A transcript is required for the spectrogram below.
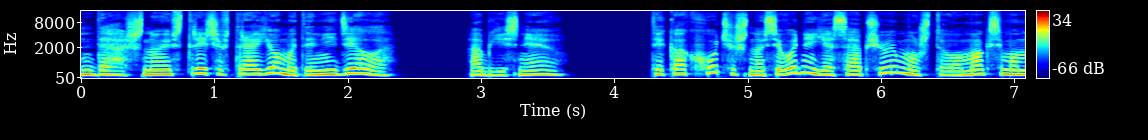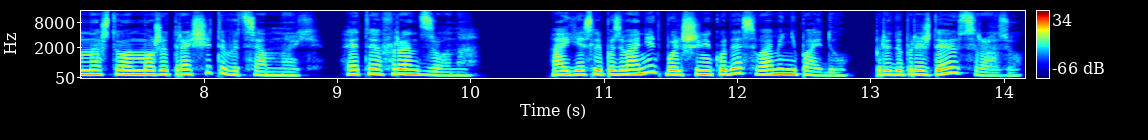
Даш, ну и встреча втроём — это не дело. Объясняю. Ты как хочешь, но сегодня я сообщу ему, что максимум, на что он может рассчитывать со мной, — это френд-зона. А если позвонит, больше никуда с вами не пойду. Предупреждаю сразу.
